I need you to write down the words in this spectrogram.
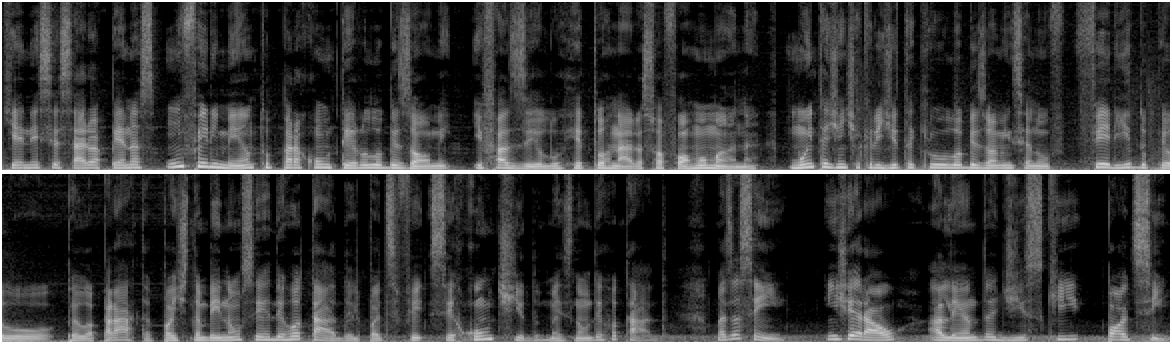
que é necessário apenas um ferimento para conter o lobisomem e fazê-lo retornar à sua forma humana. Muita gente acredita que o lobisomem sendo ferido pelo, pela prata pode também não ser derrotado, ele pode ser contido, mas não derrotado. Mas assim, em geral, a lenda diz que pode sim.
